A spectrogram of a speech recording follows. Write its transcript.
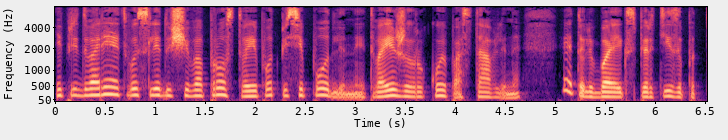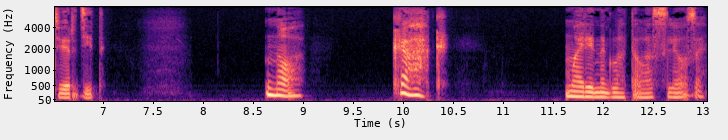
И предваряя твой следующий вопрос, твои подписи подлинные, твоей же рукой поставлены. Это любая экспертиза подтвердит. Но как? Марина глотала слезы.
